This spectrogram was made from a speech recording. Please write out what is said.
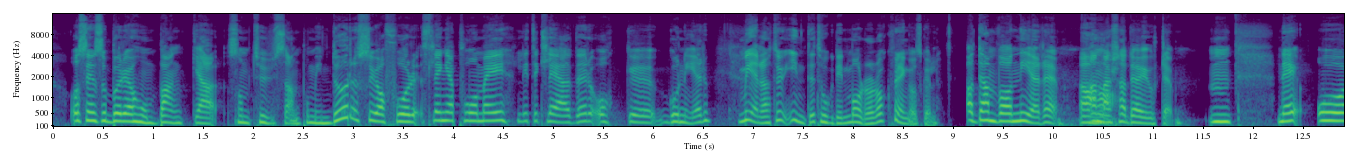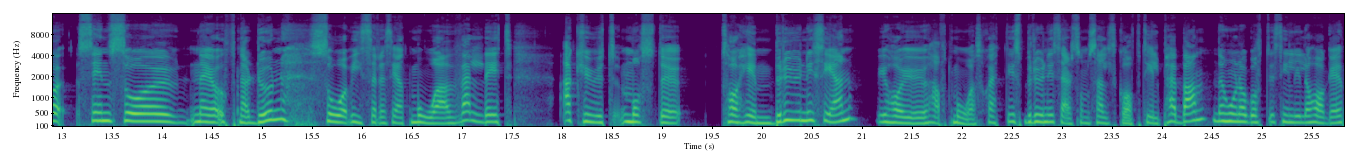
Och sen så börjar hon banka som tusan på min dörr så jag får slänga på mig lite kläder och eh, gå ner. Menar du att du inte tog din morgonrock för en gångs skull? Ja, den var nere. Aha. Annars hade jag gjort det. Mm. Nej, och sen så när jag öppnar dörren så visar det sig att Moa väldigt akut måste ta hem Brunis igen. Vi har ju haft Moas shettis Brunis här som sällskap till Pebban när hon har gått i sin lilla hage.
